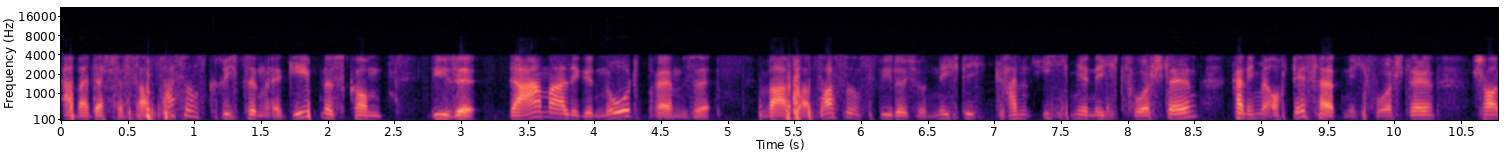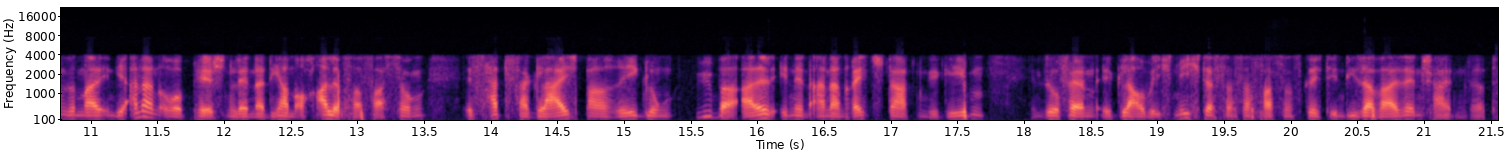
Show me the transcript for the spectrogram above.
aber dass das Verfassungsgericht zum Ergebnis kommt, diese damalige Notbremse war verfassungswidrig und nichtig, kann ich mir nicht vorstellen. Kann ich mir auch deshalb nicht vorstellen. Schauen Sie mal in die anderen europäischen Länder, die haben auch alle Verfassungen. Es hat vergleichbare Regelungen überall in den anderen Rechtsstaaten gegeben. Insofern glaube ich nicht, dass das Verfassungsgericht in dieser Weise entscheiden wird.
